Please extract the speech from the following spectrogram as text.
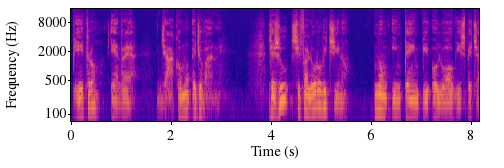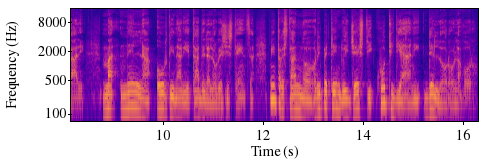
Pietro e Andrea, Giacomo e Giovanni. Gesù si fa loro vicino non in tempi o luoghi speciali, ma nella ordinarietà della loro esistenza, mentre stanno ripetendo i gesti quotidiani del loro lavoro.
